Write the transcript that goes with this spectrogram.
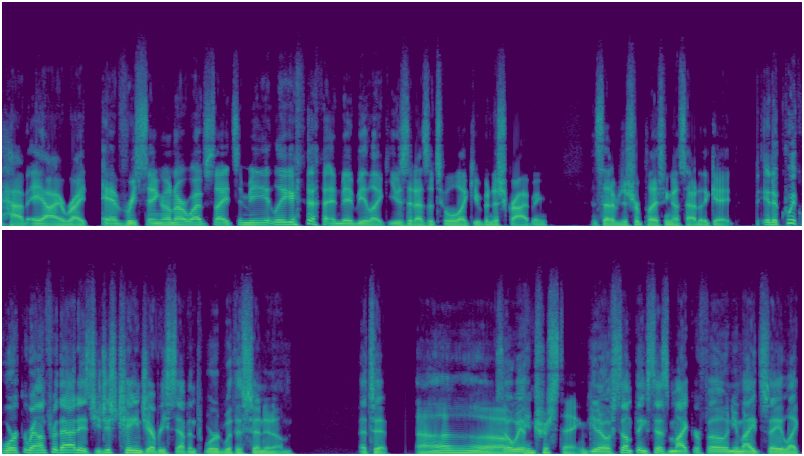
have AI write everything on our websites immediately and maybe like use it as a tool like you've been describing instead of just replacing us out of the gate. And a quick workaround for that is you just change every seventh word with a synonym. That's it. Oh, So if- interesting. You know, if something says microphone, you might say like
